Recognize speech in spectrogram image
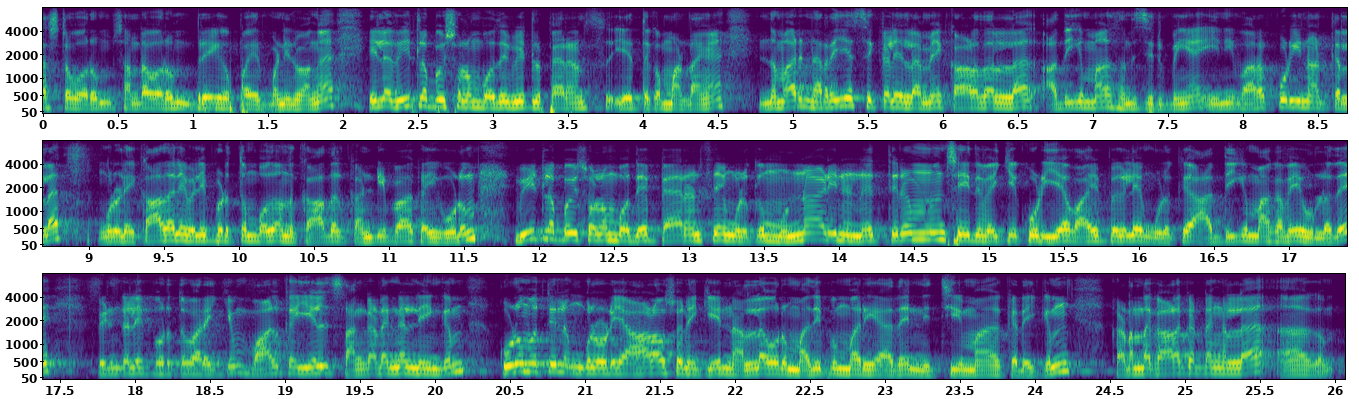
கஷ்டம் வரும் சண்டை வரும் பிரேக்கப் ஆயிர் பண்ணிடுவாங்க. இல்லை வீட்டில் போய் சொல்லும்போது வீட்டில் பேரண்ட்ஸ் ஏற்றுக்க மாட்டாங்க. இந்த மாதிரி நிறைய சிக்கல் எல்லாமே காதலில் அதிகமாக சந்திச்சிருப்பீங்க. இனி வரக்கூடிய நாட்களில் உங்களுடைய காதலை வெளிப்படுத்தும் போது அந்த காதல் கண்டிப்பாக கைகூடும். வீட்டில் போய் சொல்லும்போது பேரண்ட்ஸே உங்களுக்கு முன்னாடி நின்று திருமணம் செய்து வைக்கக்கூடிய வாய்ப்புகளே உங்களுக்கு அதிகமாகவே உள்ளது. பெண்களை பொறுத்த வரைக்கும் வாழ்க்கையில் சங்கடங்கள் நீங்கும். குடும்பத்தில் உங்களுடைய ஆலோசனைக்கு நல்ல ஒரு மதிப்பு மரியாதை நிச்சயமாக கிடைக்கும். கடந்த காலகட்டங்களில்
